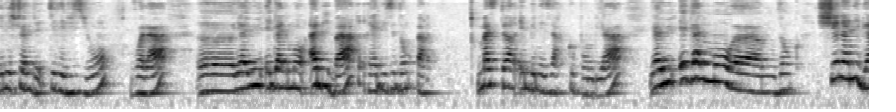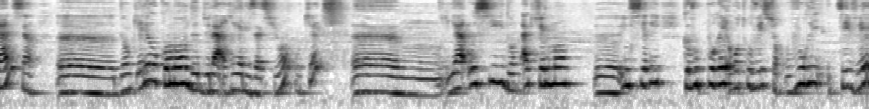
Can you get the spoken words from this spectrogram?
et les chaînes de télévision. Voilà. Euh, il y a eu également Abibar, réalisé donc par Master Ebenezer Kopombia. Il y a eu également euh, donc Shenanigans, euh, donc elle est aux commandes de la réalisation. Ok. il y a aussi donc actuellement une série que vous pourrez retrouver sur Vouri TV,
